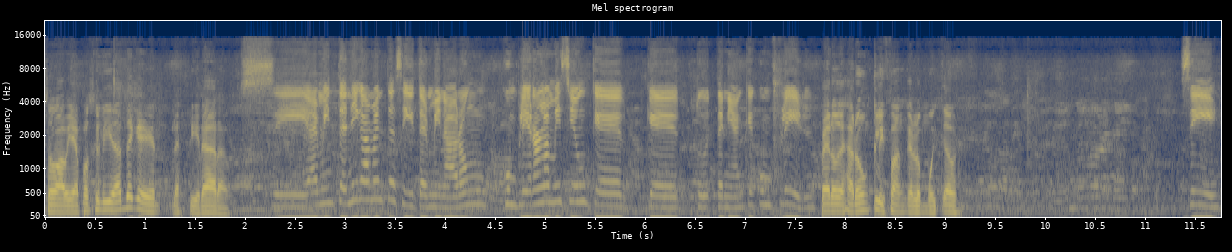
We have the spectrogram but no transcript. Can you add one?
So, había posibilidad de que la estiraran. Sí, I mean, técnicamente sí, terminaron, cumplieron la misión que, que tenían que cumplir. Pero dejaron un cliffhanger los muy cabrón. Sí.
